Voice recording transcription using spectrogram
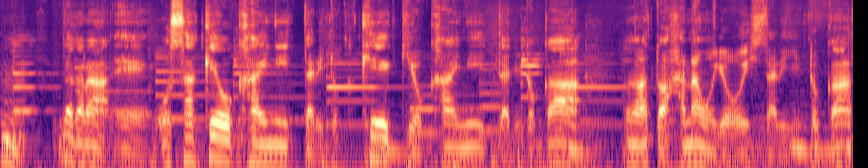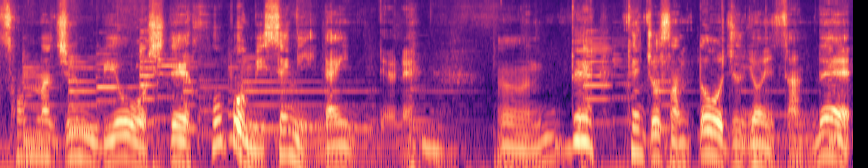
うん、だから、えーお酒を買いに行ったりとかケーキを買いに行ったりとか、あとは花を用意したりとか、そんな準備をしてほぼ店にいないんだよね。うん、で店長さんと従業員さんで、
